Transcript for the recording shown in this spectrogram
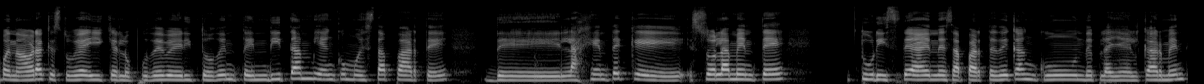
bueno, ahora que estuve ahí, que lo pude ver y todo, entendí también como esta parte de la gente que solamente turistea en esa parte de Cancún, de Playa del Carmen,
